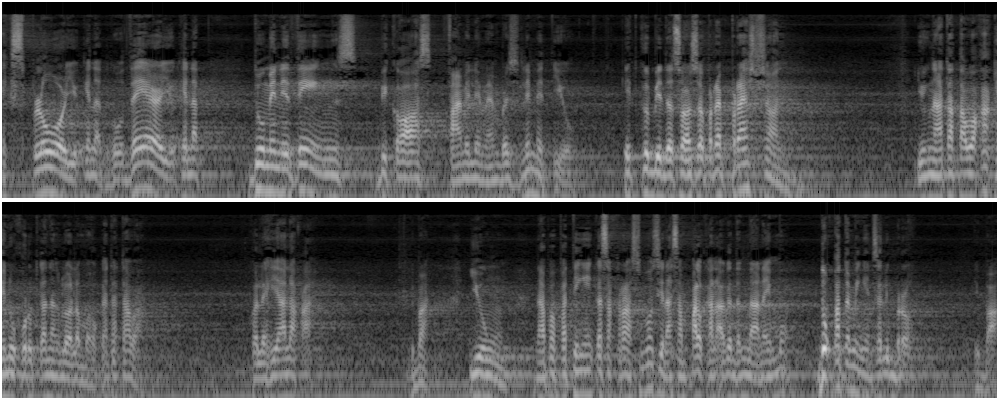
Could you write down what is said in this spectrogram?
explore, you cannot go there, you cannot do many things because family members limit you. It could be the source of repression. Yung natatawa ka, kinukurot ka ng lola mo, huwag ka tatawa. Kolehiyala ka. Diba? Yung napapatingin ka sa class mo, sinasampal ka na agad ng nanay mo, doon ka tumingin sa libro. Diba?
